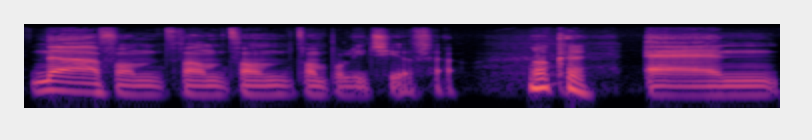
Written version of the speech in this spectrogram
Nou, van, van, van, van politie of zo. Oké. Okay. En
